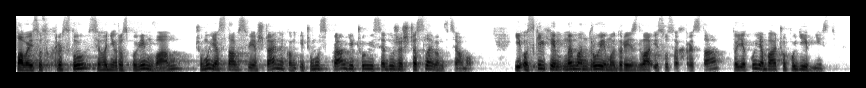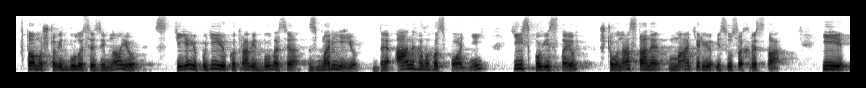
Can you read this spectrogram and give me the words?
Слава Ісусу Христу! Сьогодні розповім вам, чому я став священником і чому справді чуюся дуже щасливим в цьому. І оскільки ми мандруємо до Різдва Ісуса Христа, то яку я бачу подібність в тому, що відбулося зі мною, з тією подією, котра відбулася з Марією, де ангел Господній їй сповістив, що вона стане матір'ю Ісуса Христа. І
